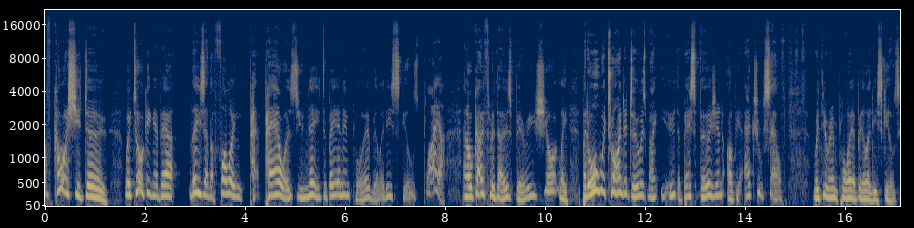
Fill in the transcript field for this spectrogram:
Of course you do. We're talking about these are the following p- powers you need to be an employability skills player. And I'll go through those very shortly. But all we're trying to do is make you the best version of your actual self with your employability skills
